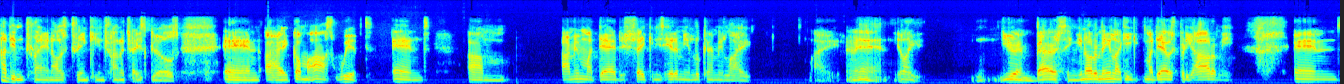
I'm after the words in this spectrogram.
I didn't train. I was drinking, trying to chase girls, and I got my ass whipped. And um, I remember my dad just shaking his head at me and looking at me like, like, man, you're like, you're embarrassing. You know what I mean? Like, he, my dad was pretty hard on me, and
